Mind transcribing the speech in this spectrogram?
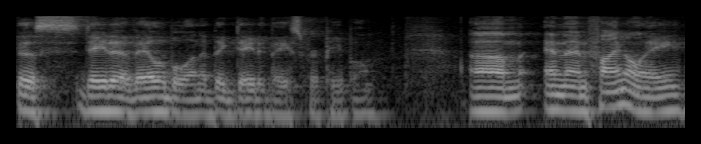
this data available in a big database for people. Um, and then finally,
